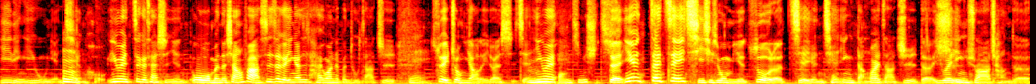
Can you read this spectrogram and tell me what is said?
一零一五年前后，嗯、因为这个三十年，我们的想法是，这个应该是台湾的本土杂志对。最重要的一段时间，因为黄金时期。对，因为在这一期，其实我们也做了解严前印党外杂志的一位印刷厂的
